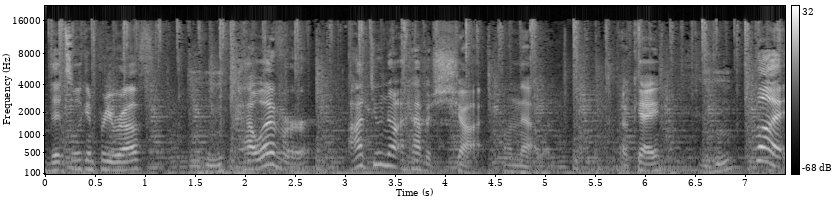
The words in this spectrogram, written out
that's looking pretty rough. Mm-hmm. However, I do not have a shot on that one. Okay? Mm-hmm. But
